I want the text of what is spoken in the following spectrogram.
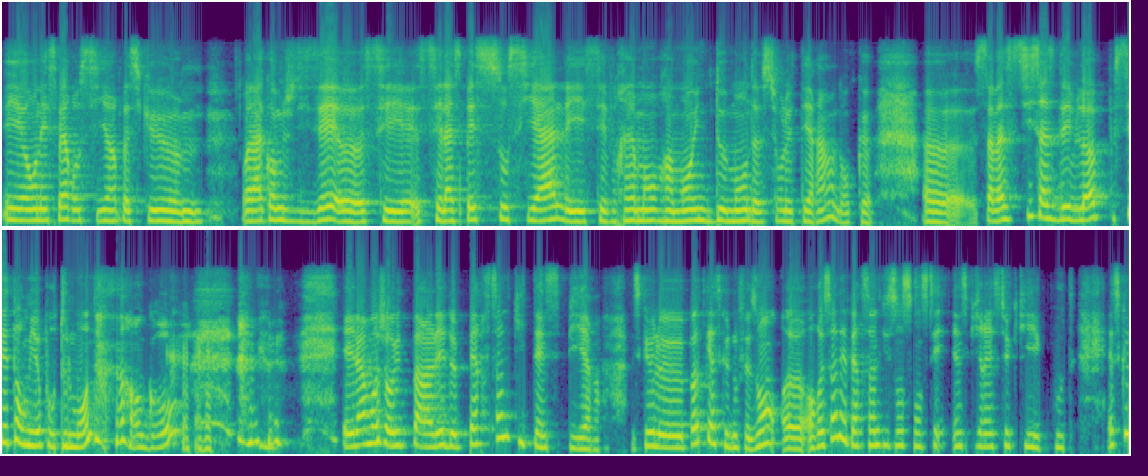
Et on espère aussi, hein, parce que euh, voilà, comme je disais, euh, c'est c'est l'aspect social et c'est vraiment vraiment une demande sur le terrain. Donc euh, ça va, si ça se développe, c'est tant mieux pour tout le monde, en gros. et là, moi, j'ai envie de parler de personnes qui t'inspirent, parce que le podcast que nous faisons, on reçoit des personnes qui sont censées inspirer ceux qui écoutent. Est-ce que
